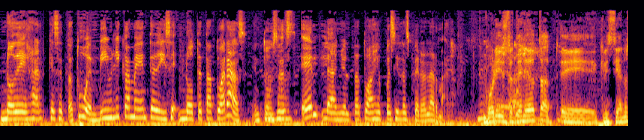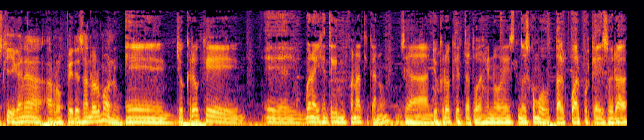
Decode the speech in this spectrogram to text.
no dejan que se tatúen. Bíblicamente dice, no te tatuarás. Entonces él le dañó el tatuaje pues y le espera a la hermana. Cori, ¿usted ha tenido eh, cristianos que llegan a, a romper esa norma o no? Eh, yo creo que, eh, bueno, hay gente que es muy fanática, ¿no? O sea, yo creo que el tatuaje no es, no es como tal cual, porque eso era,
